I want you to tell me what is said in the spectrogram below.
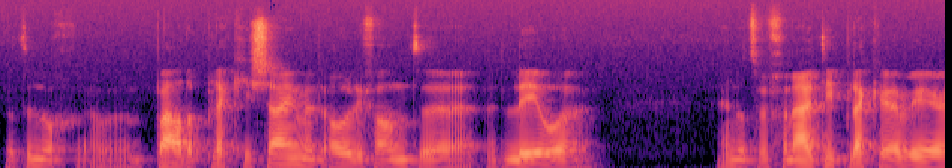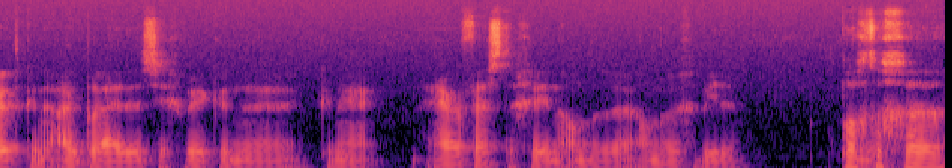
Dat er nog bepaalde plekjes zijn met olifanten, met leeuwen. En dat we vanuit die plekken weer het kunnen uitbreiden, zich weer kunnen, kunnen hervestigen in andere, andere gebieden. Prachtig, uh,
